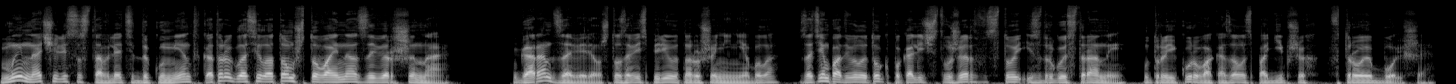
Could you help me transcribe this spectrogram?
мы начали составлять документ, который гласил о том, что война завершена. Гарант заверил, что за весь период нарушений не было, затем подвел итог по количеству жертв с той и с другой стороны. У Троекурова оказалось погибших втрое больше.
